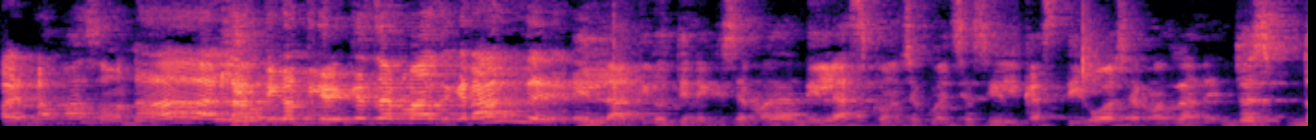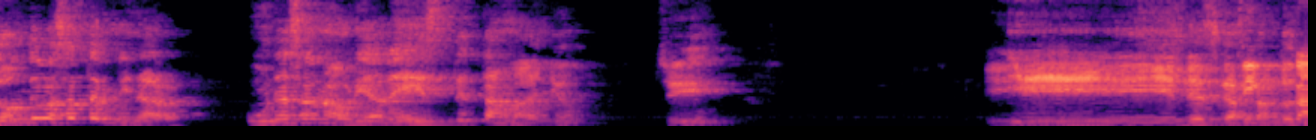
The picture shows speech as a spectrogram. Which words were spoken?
pues no pasó nada, el látigo tiene que ser más grande. El látigo tiene que ser más grande y las consecuencias y el castigo va a ser más grande. Entonces, ¿dónde vas a terminar? Una zanahoria de este tamaño, ¿sí? Y, desgastándote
